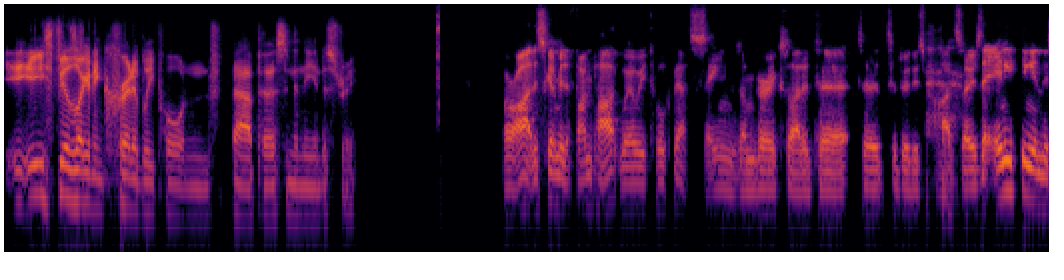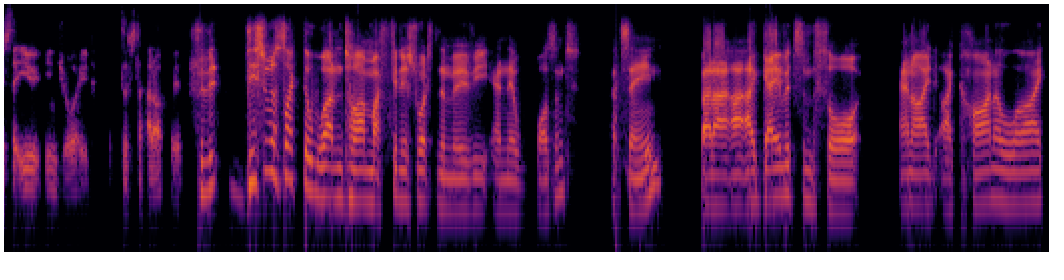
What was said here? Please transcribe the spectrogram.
He feels like an incredibly important uh, person in the industry. All right, this is going to be the fun part where we talk about scenes. I'm very excited to to to do this part. So, is there anything in this that you enjoyed to start off with? So th this was like the one time I finished watching the movie and there wasn't a scene, but I, I- gave it some thought, and I I kind of liked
